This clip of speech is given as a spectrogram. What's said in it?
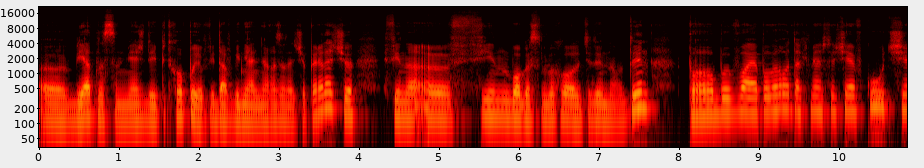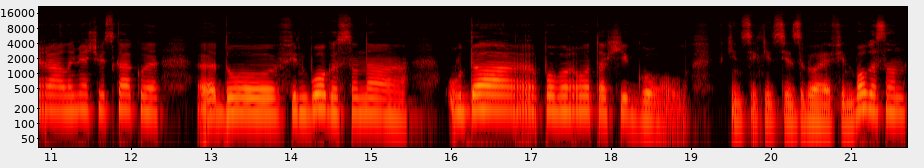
е, Б'ятнесен м'яч де підхопив, віддав геніальну роздачу передачу. Фін, е, Фін Богасен виходить один на один, пробиває по воротах, м'яч влучає в кучера, але м'яч відскакує до Фін Богасона. Удар по воротах і гол. В кінці кінці забиває Фін Богасон.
